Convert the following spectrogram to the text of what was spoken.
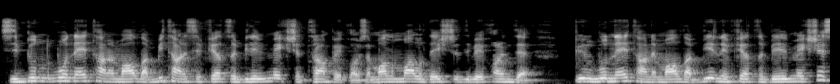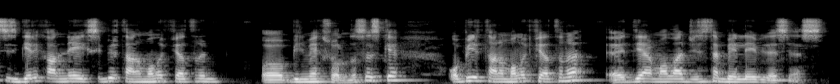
Siz bu, bu N tane maldan bir tanesi fiyatını bilebilmek için Trump ekonomisinde malın malı değiştirdiği bir ekonomide bir, bu N tane maldan birinin fiyatını bilebilmek için siz geri kalan N eksi bir tane malın fiyatını o, bilmek zorundasınız ki o bir tane malın fiyatını e, diğer mallar cinsinden belirleyebilirsiniz.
